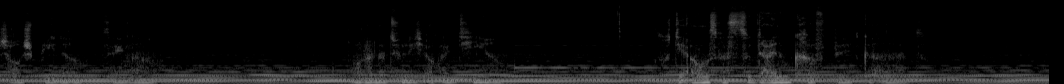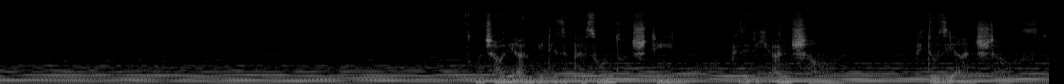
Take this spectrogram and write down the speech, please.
Schauspieler, Sänger oder natürlich auch ein Tier. Such dir aus, was zu deinem Kraftbild gehört. Und schau dir an, wie diese Personen dort stehen, wie sie dich anschauen, wie du sie anschaust.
